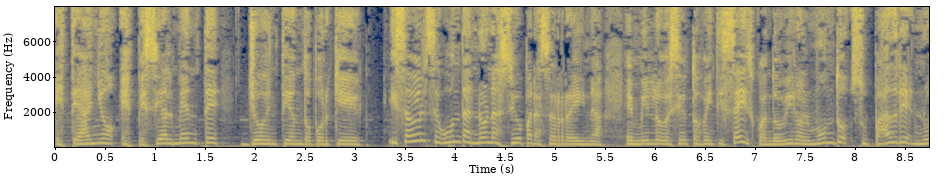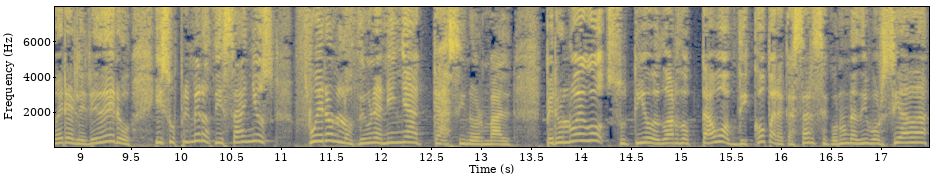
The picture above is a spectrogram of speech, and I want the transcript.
Este año especialmente yo entiendo por qué. Isabel II no nació para ser reina. En 1926, cuando vino al mundo, su padre no era el heredero y sus primeros 10 años fueron los de una niña casi normal. Pero luego su tío Eduardo VIII abdicó para casarse con una divorciada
